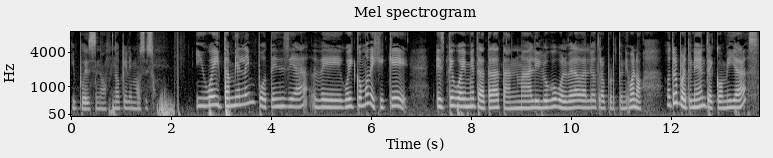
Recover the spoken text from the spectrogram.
y pues no, no queremos eso. Y güey, también la impotencia de, güey, ¿cómo dejé que este güey me tratara tan mal y luego volver a darle otra oportunidad. Bueno, otra oportunidad entre comillas,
